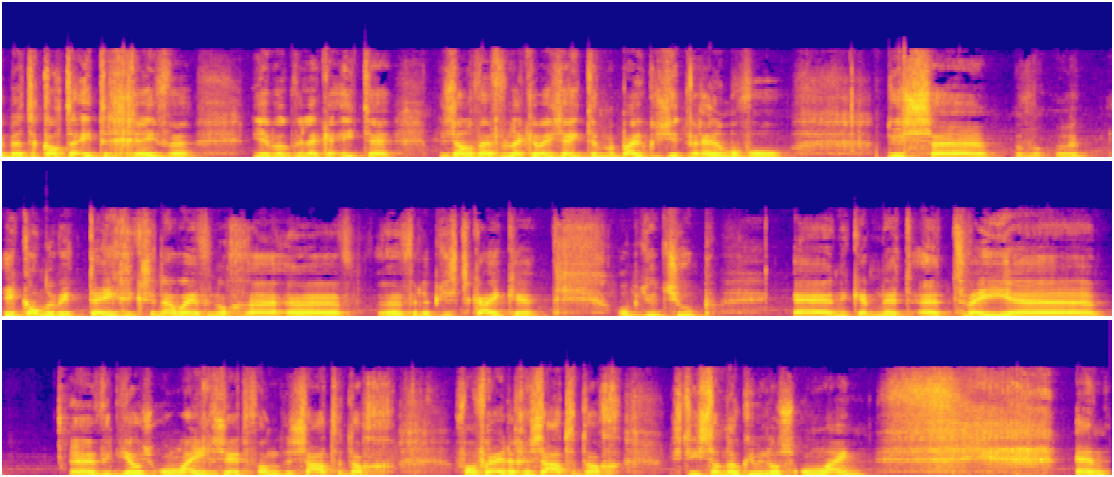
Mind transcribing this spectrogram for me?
Ik heb net de katten eten gegeven. Die hebben ook weer lekker eten. Zelf even lekker wezen eten. Mijn buikje zit weer helemaal vol. Dus uh, ik kan er weer tegen. Ik zit nou even nog uh, uh, filmpjes te kijken op YouTube. En ik heb net twee video's online gezet van zaterdag. Van vrijdag en zaterdag. Dus die staan ook inmiddels online. En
